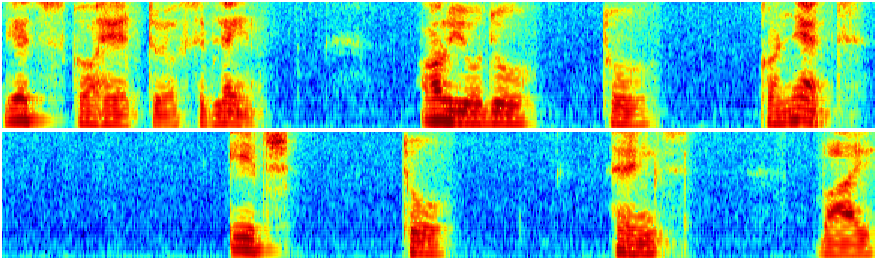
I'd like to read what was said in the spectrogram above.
let's go ahead to explain all you do to connect each two hinges by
